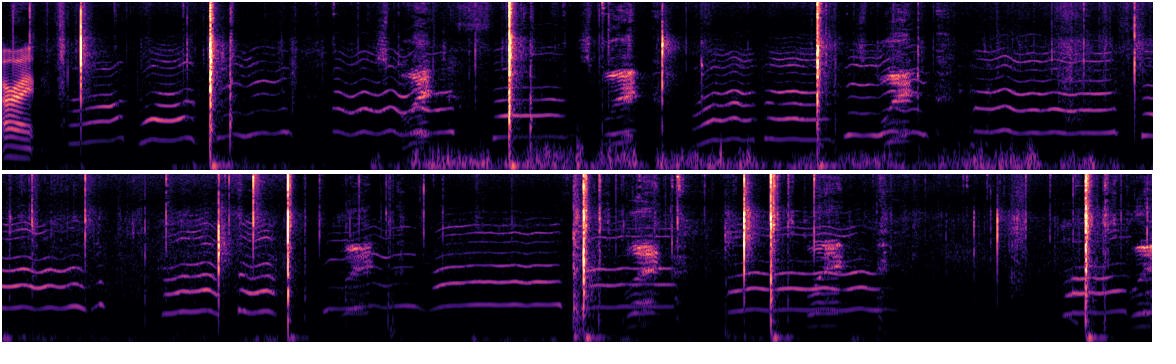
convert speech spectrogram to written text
All right. Split, split, split, split, split, split, split,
